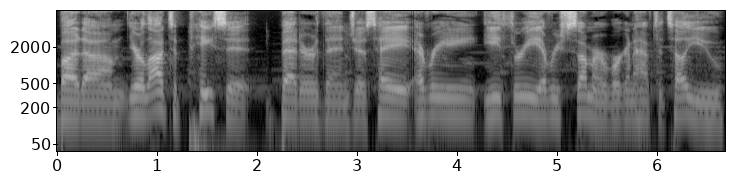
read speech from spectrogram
but um, you're allowed to pace it better than just, hey, every E3, every summer, we're going to have to tell you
